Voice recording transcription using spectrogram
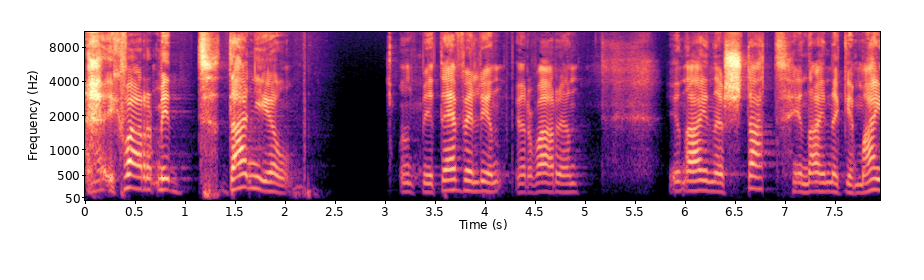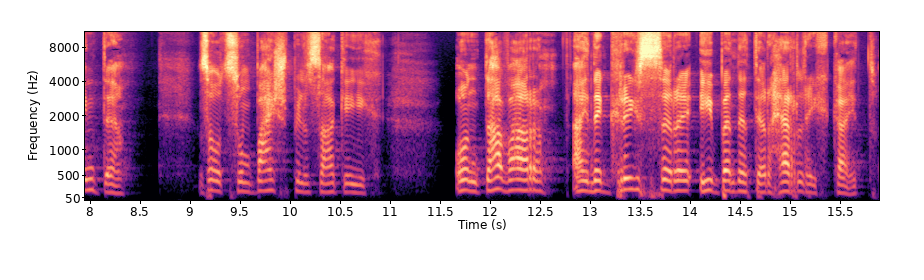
ich war mit Daniel und mit Evelyn, wir waren in einer Stadt, in einer Gemeinde, so zum Beispiel sage ich, und da war eine größere Ebene der Herrlichkeit.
